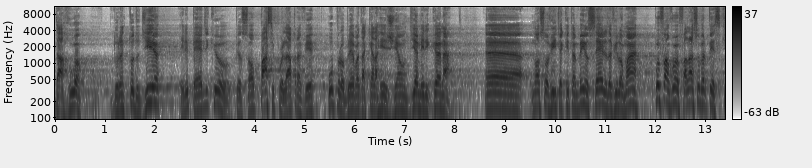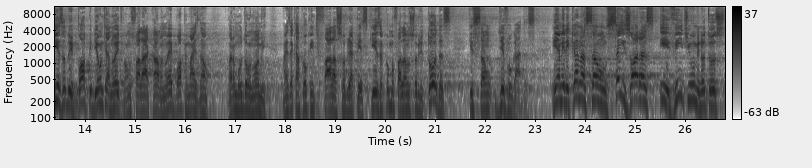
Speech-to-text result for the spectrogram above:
da rua durante todo o dia. Ele pede que o pessoal passe por lá para ver o problema daquela região de Americana. Uh, nosso ouvinte aqui também, o Célio da Vilomar, por favor, falar sobre a pesquisa do Ibope de ontem à noite. Vamos falar, calma, não é Ibope mais não. Agora mudou o nome, mas daqui a pouco a gente fala sobre a pesquisa, como falamos sobre todas que são divulgadas. Em Americana são 6 horas e 21 minutos.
